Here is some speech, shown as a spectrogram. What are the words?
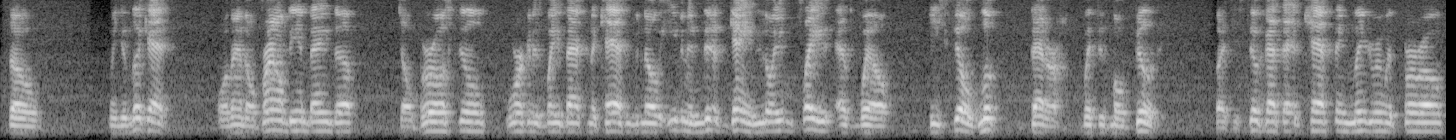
So when you look at Orlando Brown being banged up, Joe Burrow still working his way back from the calf, even though even in this game, you don't even play as well. He still looked better with his mobility. But you still got that calf thing lingering with Burrow.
